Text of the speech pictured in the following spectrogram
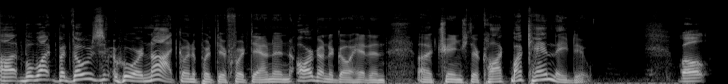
Uh, but what? But those who are not going to put their foot down and are going to go ahead and uh, change their clock, what can they do? Well,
